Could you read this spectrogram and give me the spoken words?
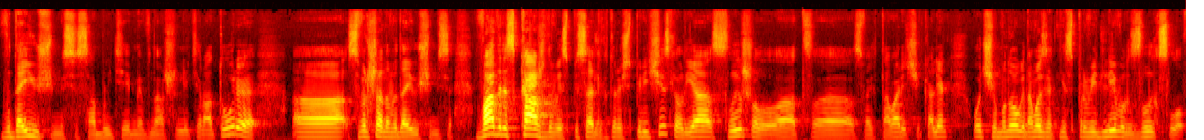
выдающимися событиями в нашей литературе, э, совершенно выдающимися. В адрес каждого из писателей, который я сейчас перечислил, я слышал от э, своих товарищей, коллег очень много, на мой взгляд, несправедливых, злых слов.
